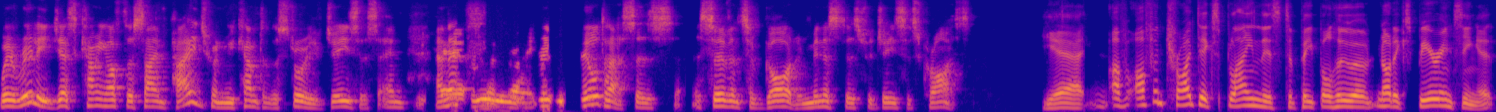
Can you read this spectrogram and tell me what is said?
We're really just coming off the same page when we come to the story of Jesus. And, and yes, that really, really built us as servants of God and ministers for Jesus Christ. Yeah, I've often tried to explain this to people who are not experiencing it,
